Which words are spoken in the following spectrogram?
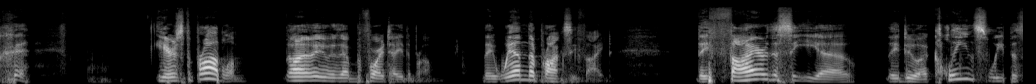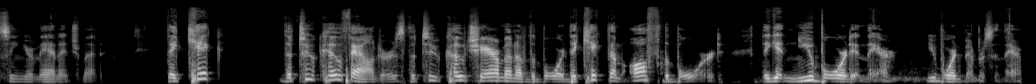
here's the problem. Uh, before I tell you the problem, they win the proxy fight. They fire the CEO. They do a clean sweep of senior management. They kick the two co-founders, the two co-chairmen of the board, they kick them off the board. They get new board in there, new board members in there.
